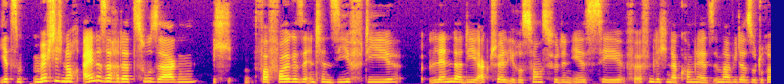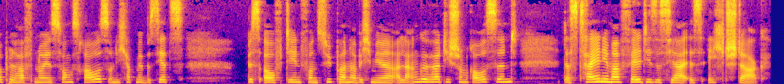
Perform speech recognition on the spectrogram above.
Jetzt möchte ich noch eine Sache dazu sagen. Ich verfolge sehr intensiv die Länder, die aktuell ihre Songs für den ESC veröffentlichen, da kommen ja jetzt immer wieder so dröppelhaft neue Songs raus. Und ich habe mir bis jetzt, bis auf den von Zypern, habe ich mir alle angehört, die schon raus sind. Das Teilnehmerfeld dieses Jahr ist echt stark.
